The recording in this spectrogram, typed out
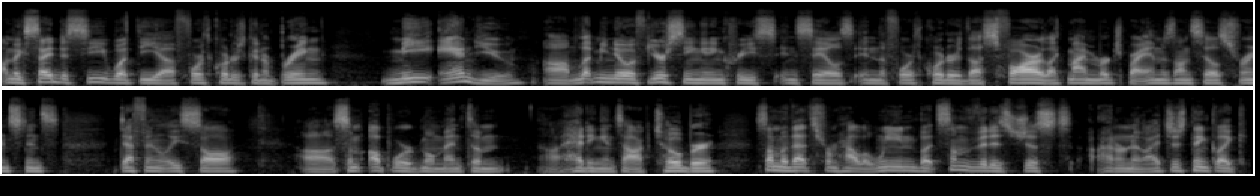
I'm excited to see what the uh, fourth quarter is going to bring me and you. Um, let me know if you're seeing an increase in sales in the fourth quarter thus far. Like my merch by Amazon sales, for instance, definitely saw uh, some upward momentum uh, heading into October. Some of that's from Halloween, but some of it is just, I don't know. I just think like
